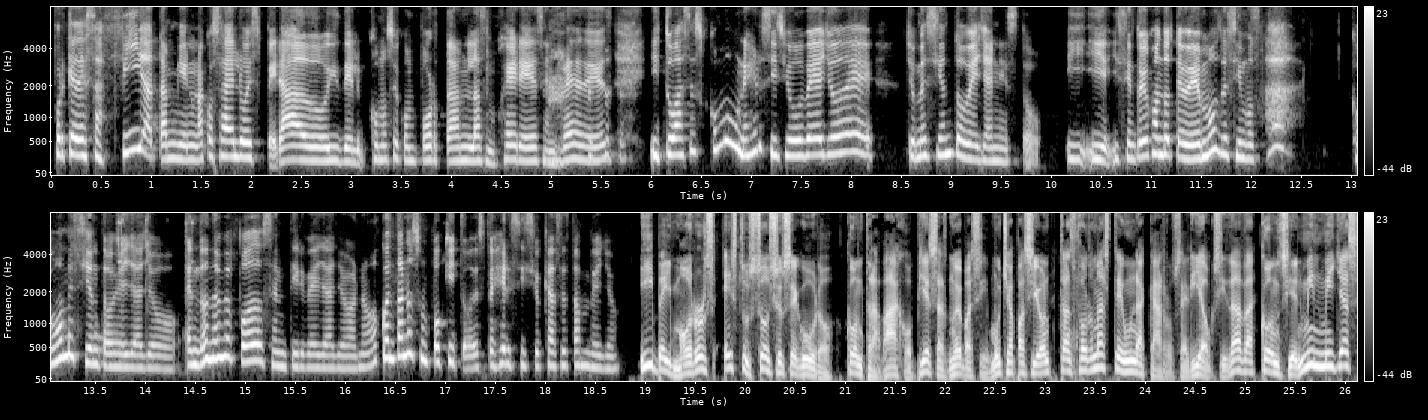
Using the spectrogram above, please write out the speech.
porque desafía también una cosa de lo esperado y de cómo se comportan las mujeres en redes. y tú haces como un ejercicio bello de, yo me siento bella en esto. Y, y, siento que cuando te vemos decimos, ¡Ah! ¿Cómo me siento bella yo? ¿En dónde me puedo sentir bella yo? ¿no? Cuéntanos un poquito de este ejercicio que haces tan bello. eBay Motors es tu socio seguro. Con trabajo, piezas nuevas y mucha pasión, transformaste una carrocería oxidada con 100.000 millas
